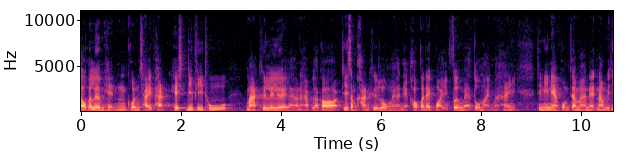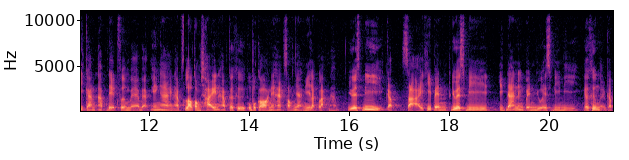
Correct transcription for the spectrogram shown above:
ราก็เริ่มเห็นคนใช้แพด HDP2 มากขึ้นเรื่อยๆ แล้วนะครับ แล้วก็ที่สำคัญคือโรงงานเนี่ยเขาก็ได้ปล่อยเฟิร์มแวร์ตัวใหม่มาให้ ทีนี้เนี่ยผมจะมาแนะนำวิธีการอัปเดตเฟิร์มแวร์แบบง่ายๆนะครับ เราต้องใช้นะครับก็คืออุปกรณ์เนี่ยฮะสองอย่างนี้หลักๆนะครับ USB กับสายที่เป็น USB อีกด้านหนึ่งเป็น USB-B ก็คือเหมือนกับ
